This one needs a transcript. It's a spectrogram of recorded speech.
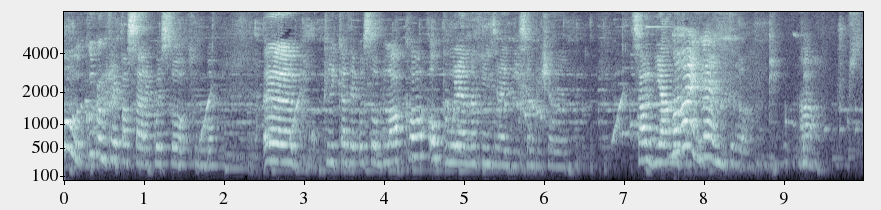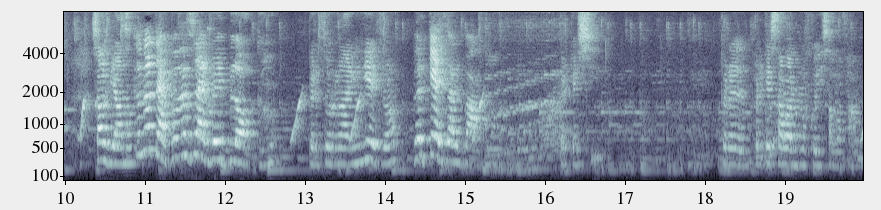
Oh, come oltrepassare questo tubo? Eh, cliccate questo blocco oppure andate in 3D semplicemente. Salviamo. Ma vai dentro. Salviamo. Secondo te a cosa serve il blocco? Per tornare indietro? Perché hai salvato? Perché sì. Per- perché stava il blocco di salvataggio.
